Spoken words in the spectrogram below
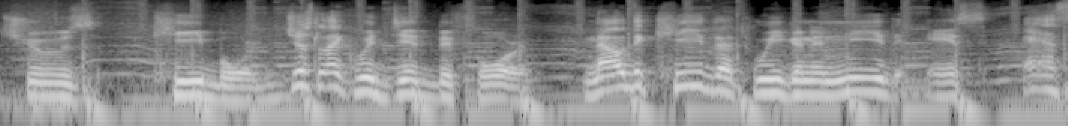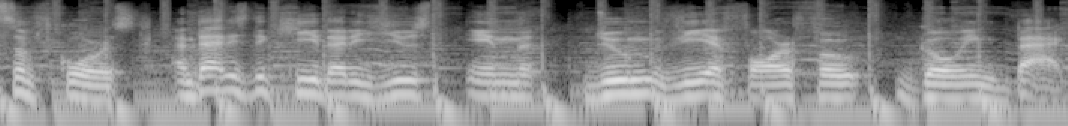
choose keyboard, just like we did before. Now the key that we're gonna need is S of course, and that is the key that is used in Doom VFR for going back.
